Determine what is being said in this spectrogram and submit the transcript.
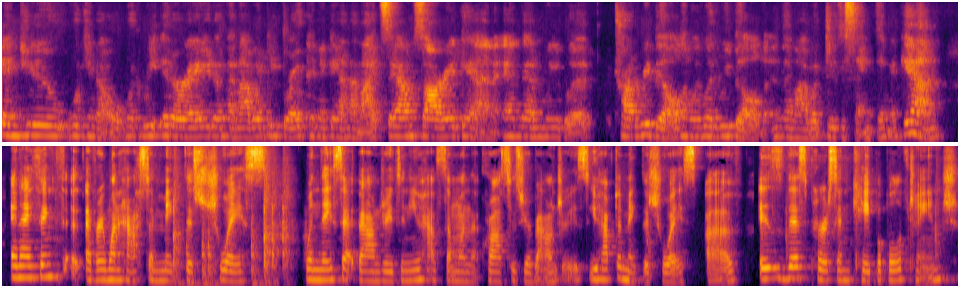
and you would you know would reiterate and then i would be broken again and i'd say i'm sorry again and then we would try to rebuild and we would rebuild and then i would do the same thing again And I think that everyone has to make this choice when they set boundaries and you have someone that crosses your boundaries. You have to make the choice of is this person capable of change,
